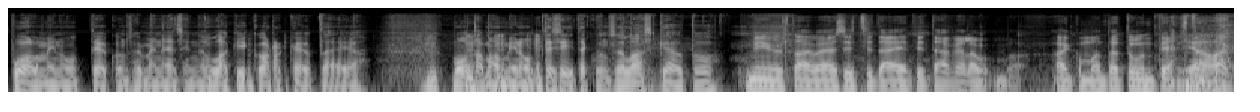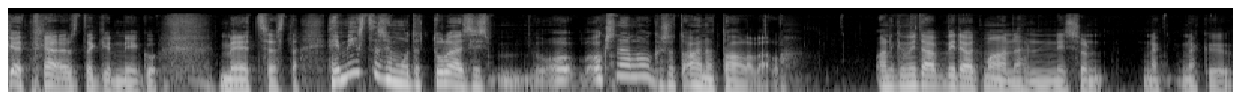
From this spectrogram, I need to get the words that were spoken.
puoli minuuttia, kun se menee sinne lakikorkeuteen ja muutama minuutti siitä, kun se laskeutuu. Niin just aivan, ja sitten sitä etsitään vielä aika monta tuntia sitä rakettia jostakin niin kuin metsästä. Hei, mistä se muuten tulee? Siis, onko nämä laukaisut aina talvella? Ainakin mitä videoita mä oon nähnyt, niin niissä on näkyy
